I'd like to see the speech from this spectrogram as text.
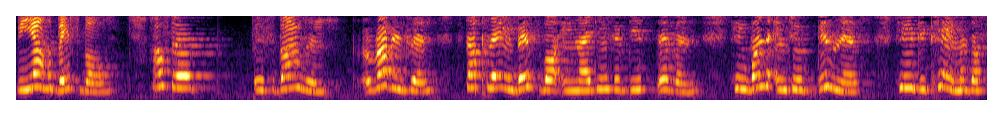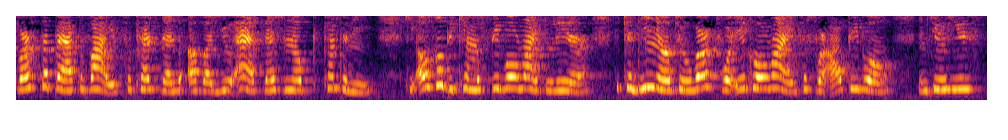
Beyond baseball, after Robinson, Robinson stopped playing baseball in 1957. He went into business. He became the first black vice president of a U.S. national company. He also became a civil rights leader. He continued to work for equal rights for all people until his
